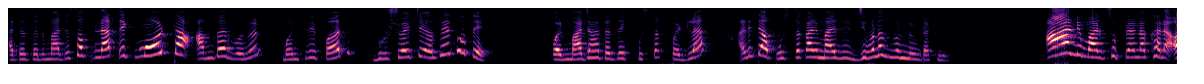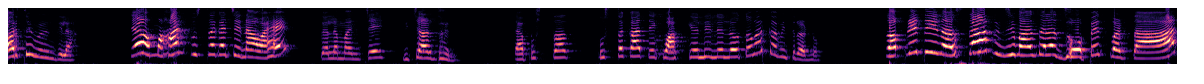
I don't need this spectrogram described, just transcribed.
आता तर माझ्या स्वप्नात एक मोठा आमदार बनून मंत्रीपद भूषवायचे असेच होते. पण माझ्या हातात एक पुस्तक पडलं आणि त्या पुस्तकाने माझे जीवनच बदलून टाकले. आणि माझ्या स्वप्नांना खरा अर्थ मिळून दिला. त्या महान पुस्तकाचे नाव आहे कलमांचे विचारधन. त्या पुस्तक पुस्तकात एक वाक्य लिहिलेलं होतं बरं का मित्रांनो? स्वप्ने तीन असतात जी माणसाला झोपेत पडतात.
